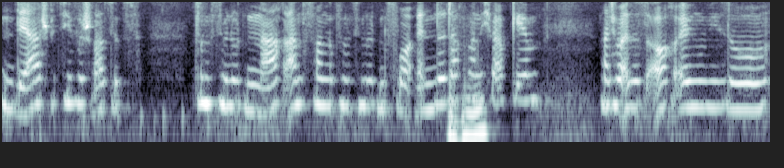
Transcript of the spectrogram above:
In der spezifisch war es jetzt 15 Minuten nach Anfang, 15 Minuten vor Ende darf man Mhm. nicht mehr abgeben. Manchmal ist es auch irgendwie so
